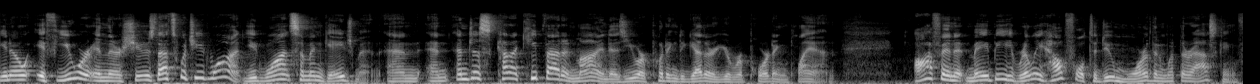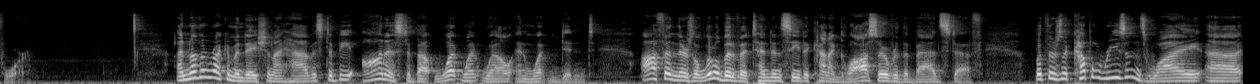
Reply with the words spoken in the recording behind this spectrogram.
you know, if you were in their shoes, that's what you'd want. You'd want some engagement and, and, and just kind of keep that in mind as you are putting together your reporting plan. Often it may be really helpful to do more than what they're asking for. Another recommendation I have is to be honest about what went well and what didn't. Often there's a little bit of a tendency to kind of gloss over the bad stuff. But there's a couple reasons why uh,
